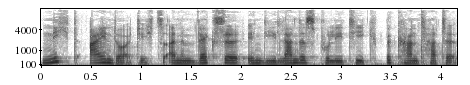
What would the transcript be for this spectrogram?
nicht eindeutig zu einem Wechsel in die Landespolitik bekannt hatte.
